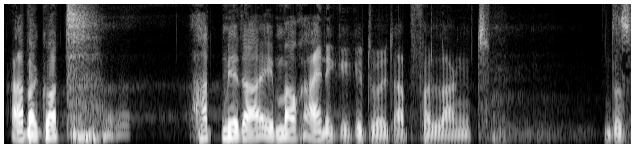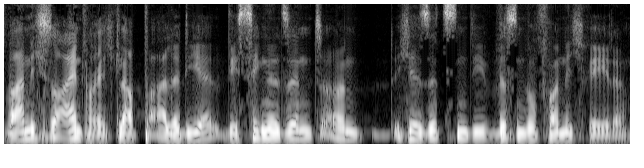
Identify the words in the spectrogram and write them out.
Aber Gott hat mir da eben auch einige Geduld abverlangt. Und das war nicht so einfach. Ich glaube, alle, die, die Single sind und hier sitzen, die wissen, wovon ich rede.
